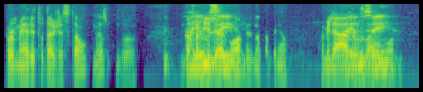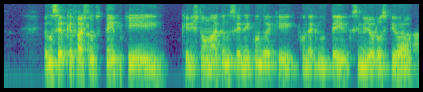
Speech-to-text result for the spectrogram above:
Por mérito da gestão mesmo? Do, da ah, família Gomes, na sua opinião? Família Adams, ah, eu não lá, sei. Eu não sei porque faz tanto tempo que, que eles estão lá que eu não sei nem quando é que, quando é que não teve, se melhorou, se piorou. Ah.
